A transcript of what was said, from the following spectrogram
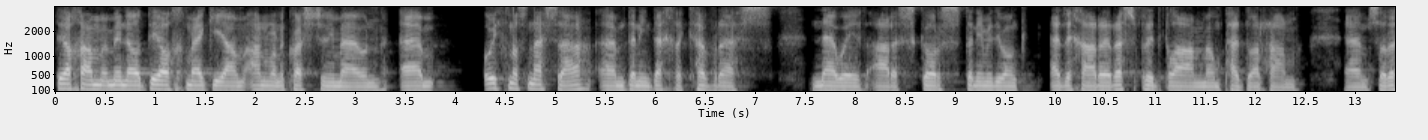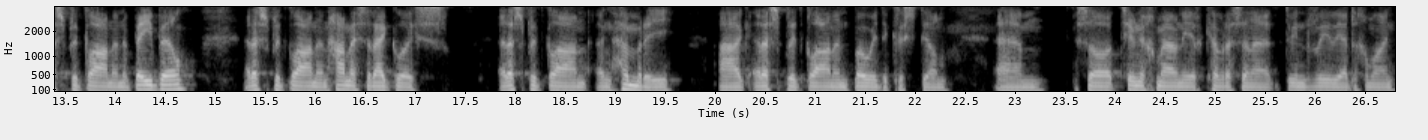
Diolch am ymuno, diolch Megi am anfon y cwestiwn i mewn. Um, wythnos nesaf, um, dyn ni'n dechrau cyfres newydd ar y sgwrs. Dyn ni'n mynd i fod edrych ar yr ysbryd glân mewn pedwar rhan. Um, so, yr ysbryd glân yn y Beibl, yr ysbryd glân yn hanes yr eglwys, yr ysbryd glân yng Nghymru ac yr ysbryd glân yn bywyd y Cristion. Um, so, tiwniwch mewn i'r cyfres yna. Dwi'n rili really edrych ymlaen.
